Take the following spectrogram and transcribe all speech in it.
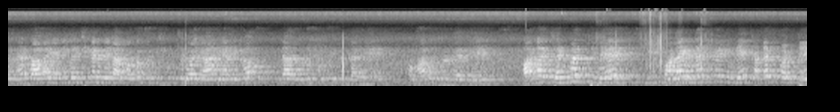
சொன்னார். பாபா எதையும் வச்சுக்கிறது இல்லை அப்பப்போ பிரிச்சு கொடுத்துருவா யார் யாரையோ இல்லாத கொடுத்துட்டு இருந்தாரு. இப்போ பாபா சொல்றாரு பல ஜென்மத்திலே நீ பல இடங்களிலே கடன்பட்டு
